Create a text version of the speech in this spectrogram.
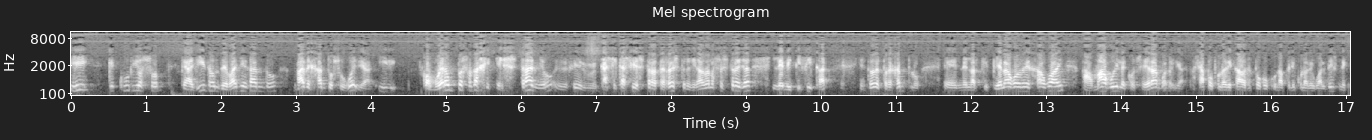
Y qué curioso que allí donde va llegando va dejando su huella. Y como era un personaje extraño, es decir, casi casi extraterrestre, llegado a las estrellas, le mitifican. Entonces, por ejemplo, en el archipiélago de Hawái, a Maui le consideran, bueno, ya se ha popularizado hace poco con una película de Walt Disney,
